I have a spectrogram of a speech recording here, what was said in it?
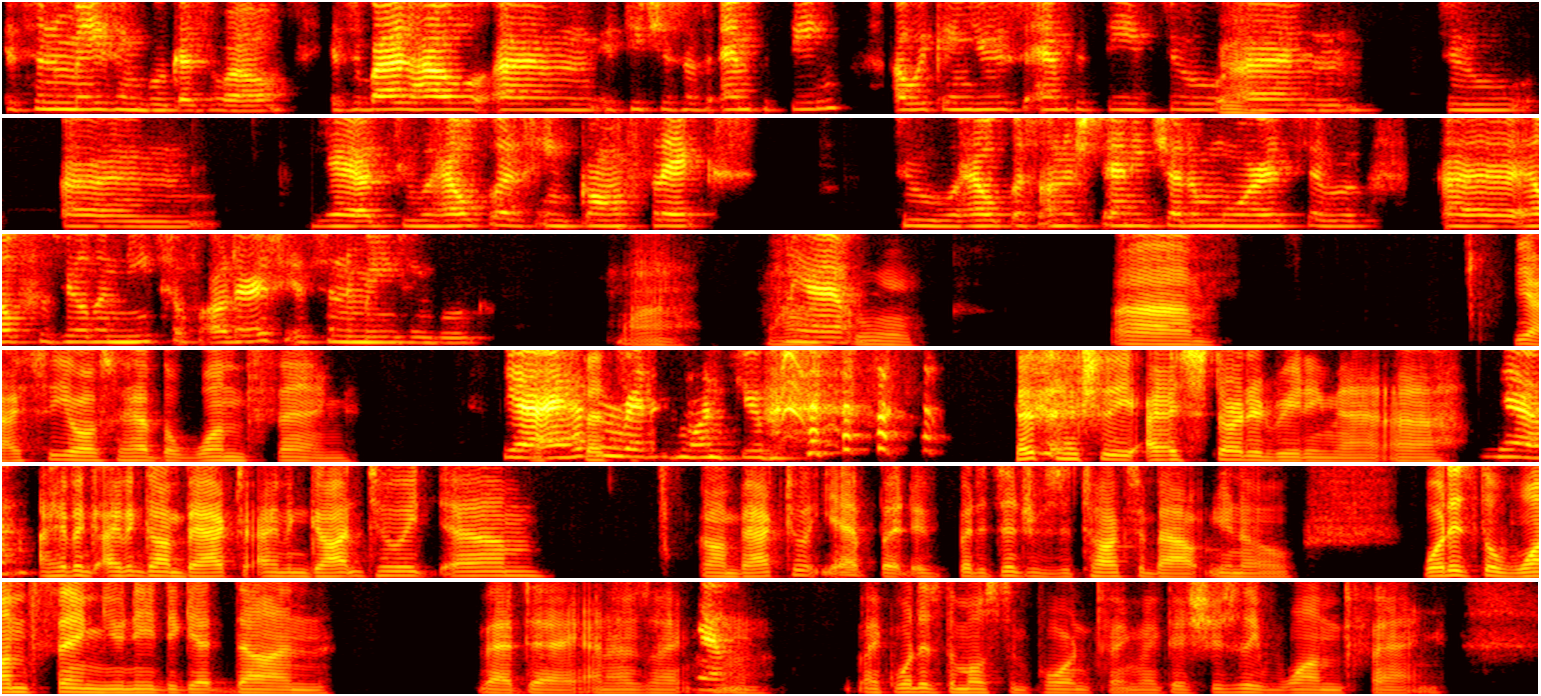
it's an amazing book as well. It's about how um, it teaches us empathy, how we can use empathy to Yeah. um, to um, yeah to help us in conflicts, to help us understand each other more, to uh, help fulfill the needs of others. It's an amazing book. Wow. Wow. Yeah. Cool. Um. Yeah, I see. You also have the one thing. Yeah, That's- I haven't read it once you That's actually I started reading that. Uh, yeah, I haven't I haven't gone back to I haven't gotten to it um gone back to it yet, but it, but it's interesting. It talks about you know what is the one thing you need to get done that day, and I was like, Yeah. hmm, like what is the most important thing? Like there's usually one thing,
